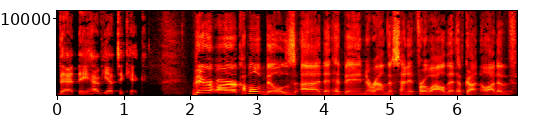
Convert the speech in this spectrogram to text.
that they have yet to kick. There are a couple of bills uh, that have been around the Senate for a while that have gotten a lot of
